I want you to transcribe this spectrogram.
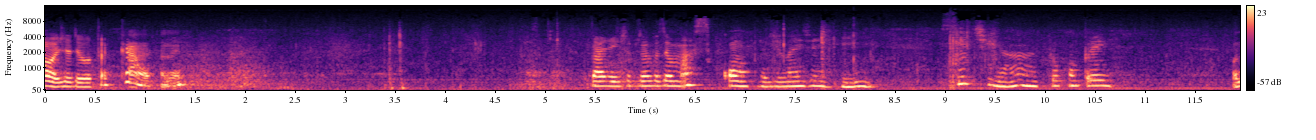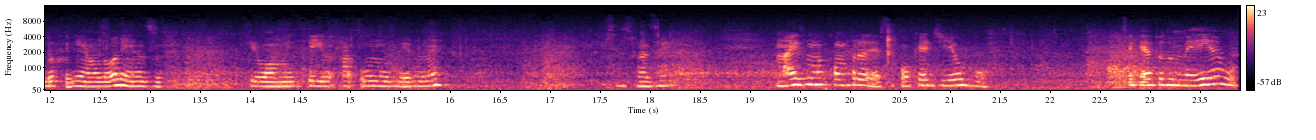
Ó, já deu outra cara, né? Tá, gente, eu preciso fazer umas compras de lingerie. Sutiã que eu comprei quando eu fui ganhar o Lorenzo. Que eu aumentei o, o número, né? Preciso fazer mais uma compra dessa. Qualquer dia eu vou. Esse aqui é tudo meia, vou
